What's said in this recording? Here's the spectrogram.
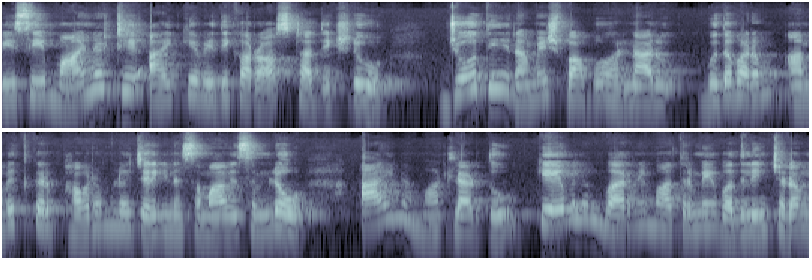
బీసీ మైనార్టీ ఐక్య వేదిక రాష్ట్ర అధ్యక్షుడు జ్యోతి రమేష్ బాబు అన్నారు. బుధవారం అంబేద్కర్ భవనంలో జరిగిన సమావేశంలో ఆయన మాట్లాడుతూ కేవలం వారిని మాత్రమే వదిలించడం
